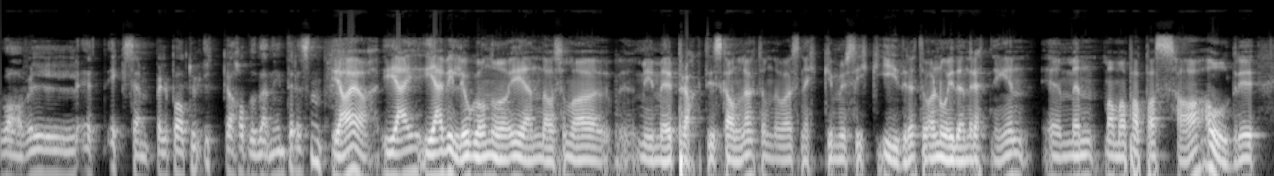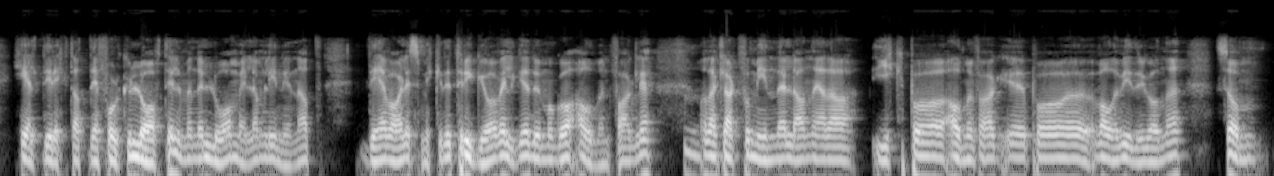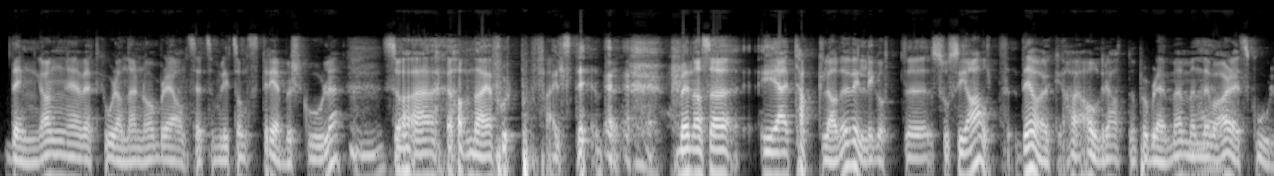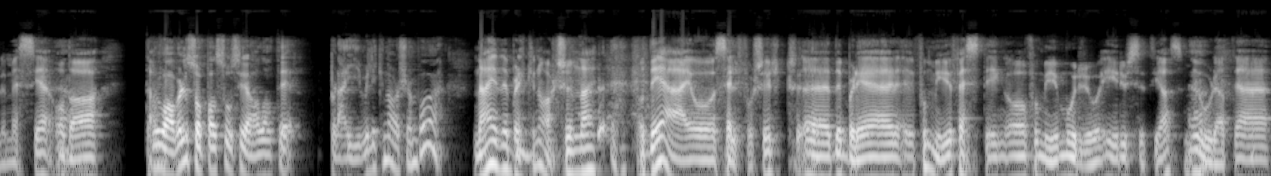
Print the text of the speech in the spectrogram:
var vel et eksempel på at du ikke hadde den interessen. Ja, ja. Jeg, jeg ville jo gå noe igjen da som var mye mer praktisk anlagt. Om det var snekker, musikk, idrett, det var noe i den retningen. Eh, Men mamma og pappa sa aldri helt direkte at det får du ikke lov til, men det lå mellom linjene at det var liksom ikke det trygge å velge, du må gå allmennfaglig. Mm. Og det er klart for min del da når jeg da gikk på allmennfag eh, på Valle videregående, som den gang, jeg vet ikke hvordan det er nå, ble ansett som litt sånn streberskole, Mm. så eh, havna jeg fort på feil sted. Men altså, jeg takla det veldig godt eh, sosialt. Det har, jo har jeg aldri hatt noe problem med, men det var det skolemessige. Og da, da Du var vel såpass sosial at det blei vel ikke noe artium på det? Nei, det ble ikke noe artium, nei. Og det er jo selvforskyldt. Eh, Det ble for mye festing og for mye moro i russetida som gjorde at jeg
